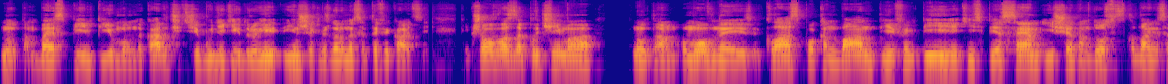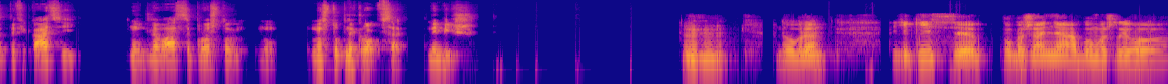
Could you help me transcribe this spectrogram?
Ну там без PMP, умовно кажучи, чи будь-яких других інших міжнародних сертифікацій. Якщо у вас за плечима ну там умовний клас по Kanban, PFMP, якийсь PSM і ще там досвід складання сертифікацій, ну для вас це просто ну, наступний крок, все, не більше. Угу. Добре. Якісь е, побажання або, можливо,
